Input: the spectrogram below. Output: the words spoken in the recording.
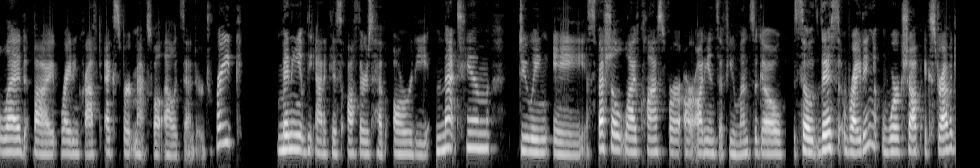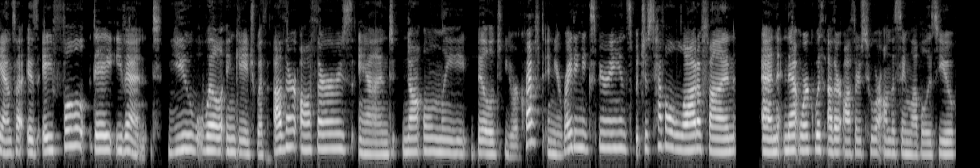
led by writing craft expert Maxwell Alexander Drake. Many of the Atticus authors have already met him doing a special live class for our audience a few months ago. So, this writing workshop extravaganza is a full day event. You will engage with other authors and not only build your craft and your writing experience, but just have a lot of fun and network with other authors who are on the same level as you.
